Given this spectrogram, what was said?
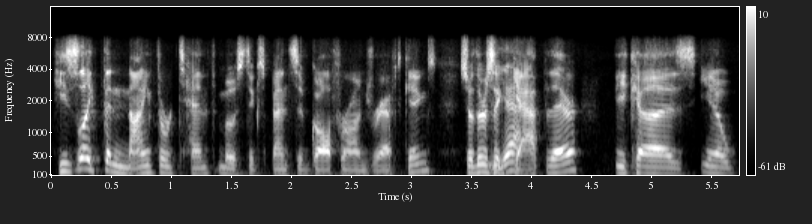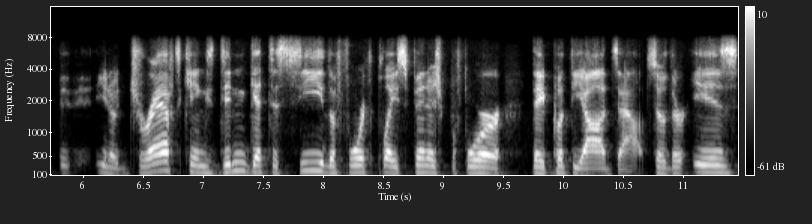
he's like the ninth or 10th most expensive golfer on DraftKings. So there's a yeah. gap there because, you know, you know, DraftKings didn't get to see the fourth place finish before they put the odds out. So there is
